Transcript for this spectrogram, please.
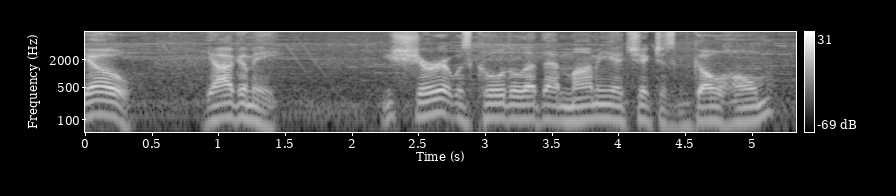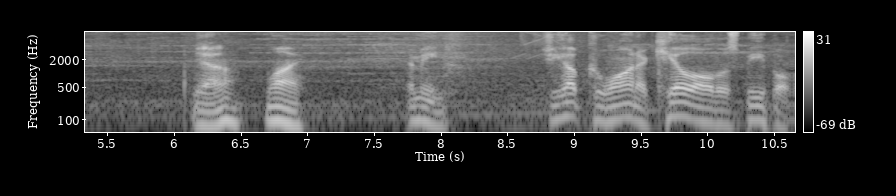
Yo, Yagami. You sure it was cool to let that Mamiya chick just go home? Yeah? Why? I mean, she helped Kuwana kill all those people.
